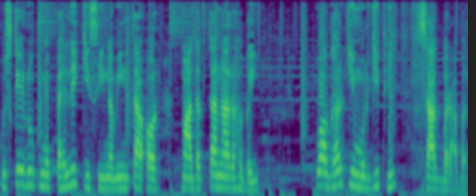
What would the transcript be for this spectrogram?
उसके रूप में पहले की सी नवीनता और मादकता न रह गई। वह घर की मुर्गी थी, साग बराबर।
